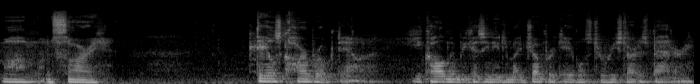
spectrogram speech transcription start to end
Mom, I'm sorry. Dale's car broke down. He called me because he needed my jumper cables to restart his battery.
